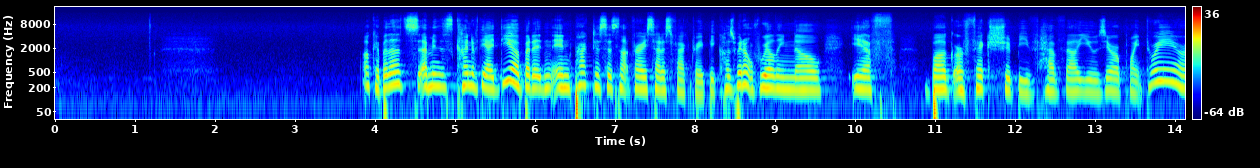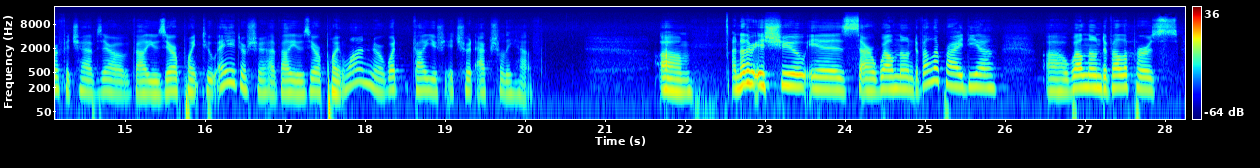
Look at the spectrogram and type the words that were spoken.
Okay, but that's, I mean, it's kind of the idea, but in, in practice it's not very satisfactory because we don't really know if bug or fix should be have value 0.3 or if it should have zero value 0.28 or should have value 0.1 or what value sh it should actually have. Um, Another issue is our well-known developer idea. Uh, well-known developers,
